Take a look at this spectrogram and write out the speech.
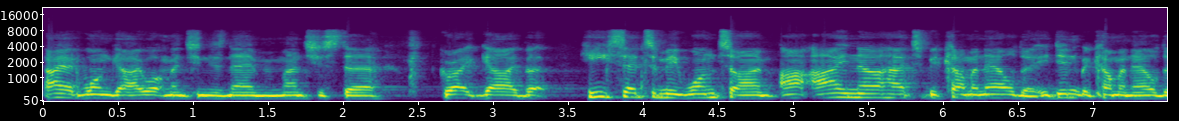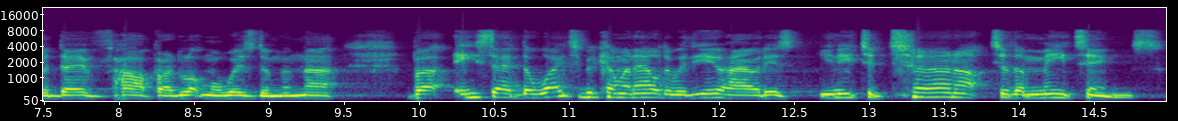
I had one guy, I won't mention his name in Manchester, great guy, but he said to me one time, I, I know how to become an elder. He didn't become an elder. Dave Harper had a lot more wisdom than that. But he said the way to become an elder with you, Howard, is you need to turn up to the meetings.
